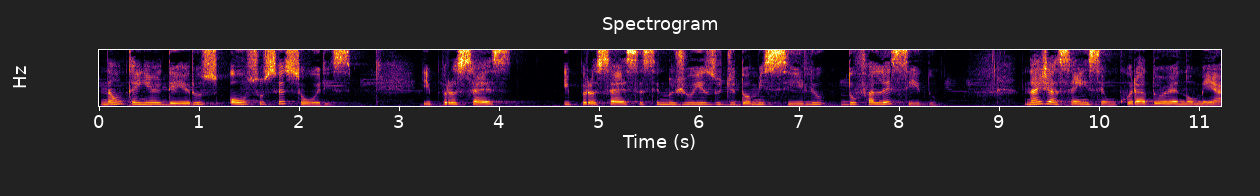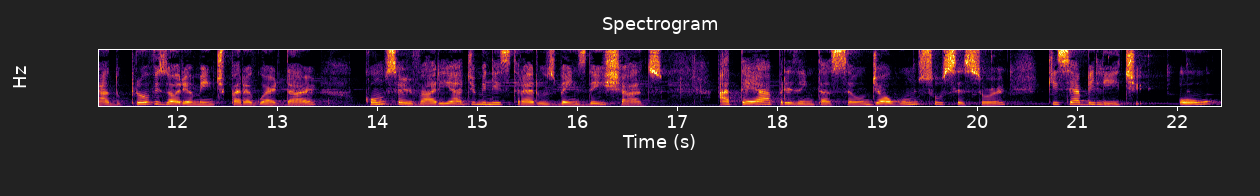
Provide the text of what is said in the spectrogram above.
não tem herdeiros ou sucessores e processa e processa-se no juízo de domicílio do falecido. Na jacência, um curador é nomeado provisoriamente para guardar, conservar e administrar os bens deixados até a apresentação de algum sucessor que se habilite ou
